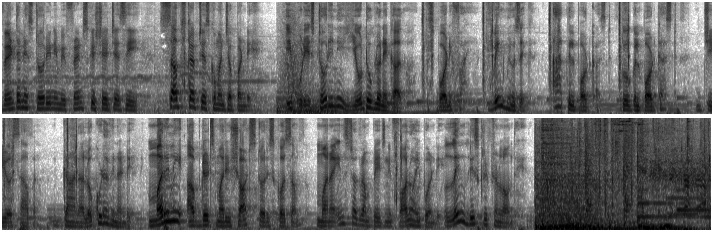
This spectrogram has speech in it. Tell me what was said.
వెంటనే స్టోరీని మీ ఫ్రెండ్స్కి షేర్ చేసి సబ్స్క్రైబ్ చేసుకోమని చెప్పండి. ఇప్పుడు ఈ స్టోరీని యూట్యూబ్లోనే కాదు Spotify Wynk music Apple podcast Google podcast Jio Saavn గానాలో కూడా వినండి. మరిన్ని అప్డేట్స్ మరియు షార్ట్ స్టోరీస్ కోసం మన ఇన్స్టాగ్రామ్ పేజ్ని ఫాలో అయిపోండి. లింక్ డిస్క్రిప్షన్లో ఉంది. Thank you.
